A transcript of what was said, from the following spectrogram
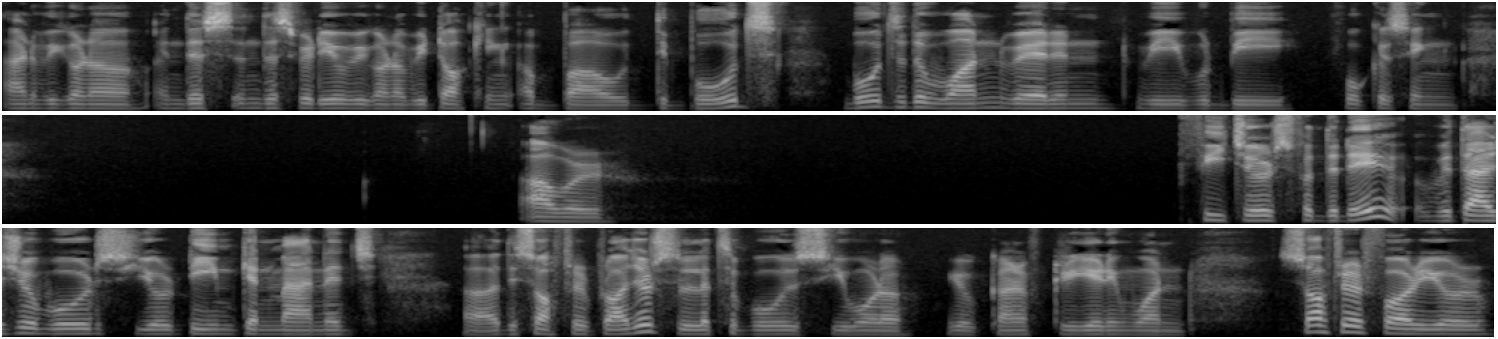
and we're gonna in this in this video we're gonna be talking about the boards. Boards are the one wherein we would be focusing our features for the day. With Azure Boards, your team can manage uh, the software projects. So let's suppose you want to, you're kind of creating one software for your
